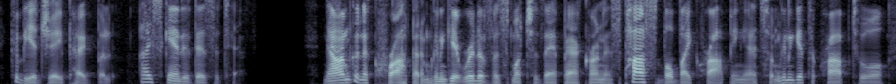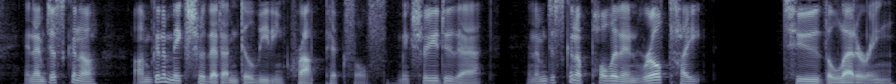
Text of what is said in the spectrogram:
It could be a JPEG, but I scanned it as a TIFF. Now I'm going to crop it. I'm going to get rid of as much of that background as possible by cropping it. So I'm going to get the crop tool and I'm just going to, I'm going to make sure that I'm deleting crop pixels. Make sure you do that. And I'm just going to pull it in real tight to the lettering.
